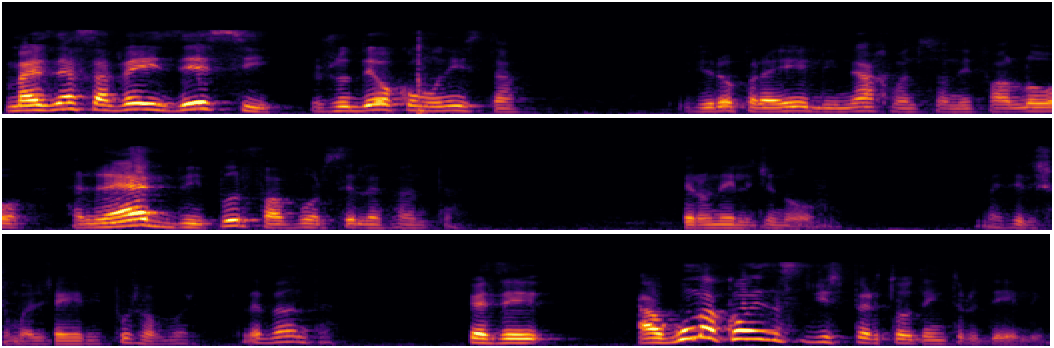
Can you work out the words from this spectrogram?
Mas nessa vez, esse judeu comunista virou para ele, Nachmanson, e falou: Rebbe, por favor, se levanta. Deram nele de novo. Mas ele chamou ele, por favor, levanta. Quer dizer, alguma coisa se despertou dentro dele.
